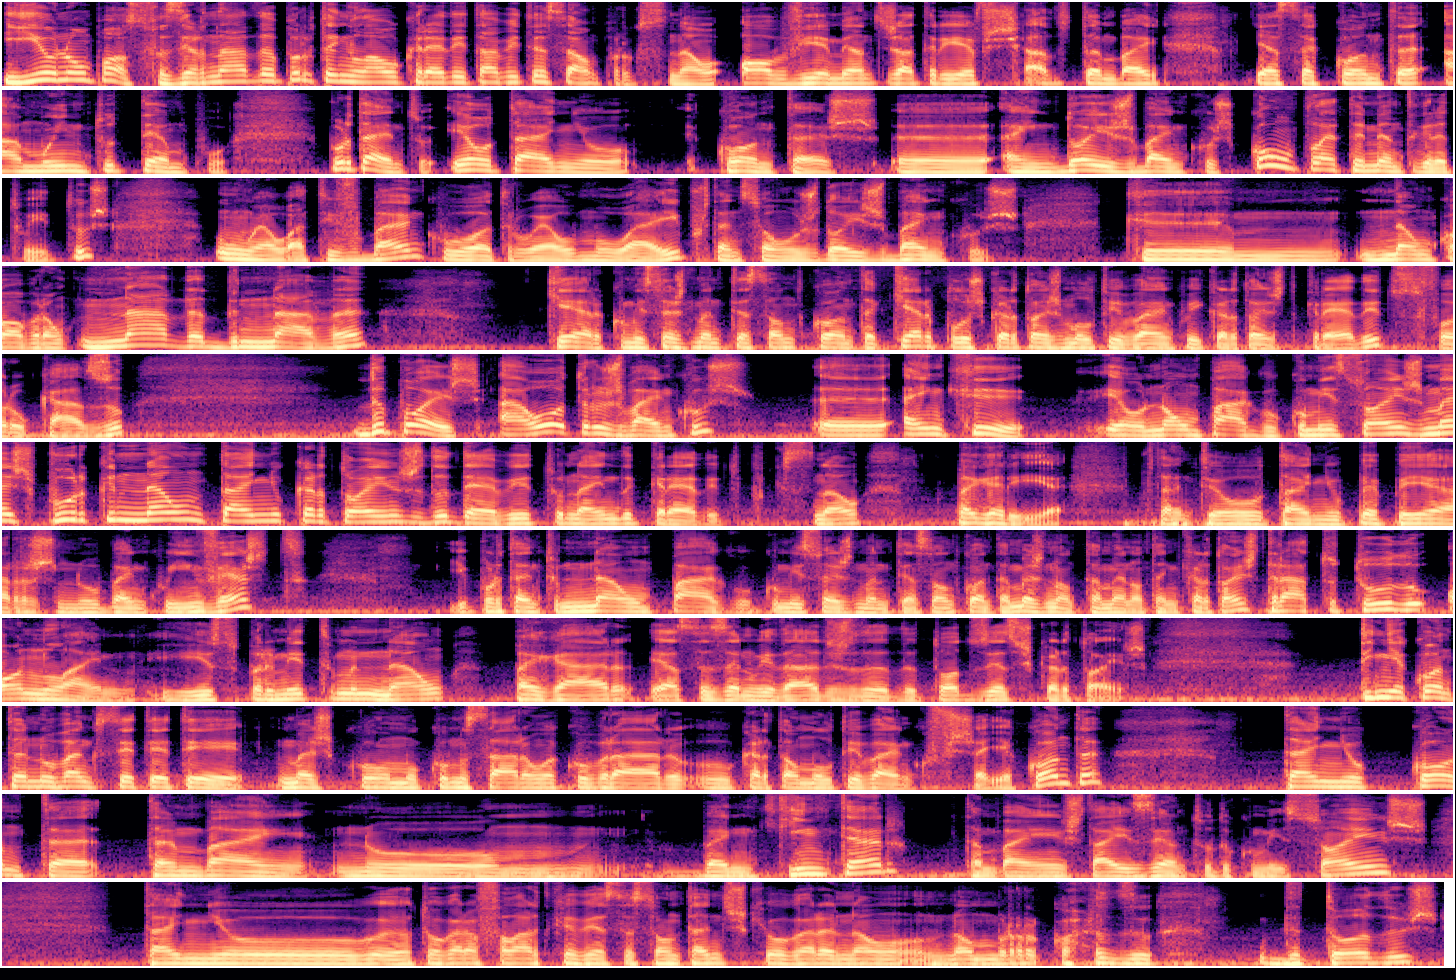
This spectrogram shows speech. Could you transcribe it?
E eu não posso fazer nada porque tenho lá o crédito à habitação, porque senão, obviamente, já teria fechado também essa conta há muito tempo. Portanto, eu tenho contas uh, em dois bancos completamente gratuitos. Um é o Ativo Banco, o outro é o Moei, portanto, são os dois bancos que hum, não cobram nada de nada quer comissões de manutenção de conta, quer pelos cartões multibanco e cartões de crédito, se for o caso. Depois, há outros bancos uh, em que eu não pago comissões, mas porque não tenho cartões de débito nem de crédito, porque senão pagaria. Portanto, eu tenho PPRs no Banco Invest e, portanto, não pago comissões de manutenção de conta, mas não, também não tenho cartões. Trato tudo online e isso permite-me não pagar essas anuidades de, de todos esses cartões. Tinha conta no banco CTT, mas como começaram a cobrar o cartão multibanco, fechei a conta. Tenho conta também no Banco Inter, também está isento de comissões. Tenho. Eu estou agora a falar de cabeça, são tantos que eu agora não, não me recordo de todos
